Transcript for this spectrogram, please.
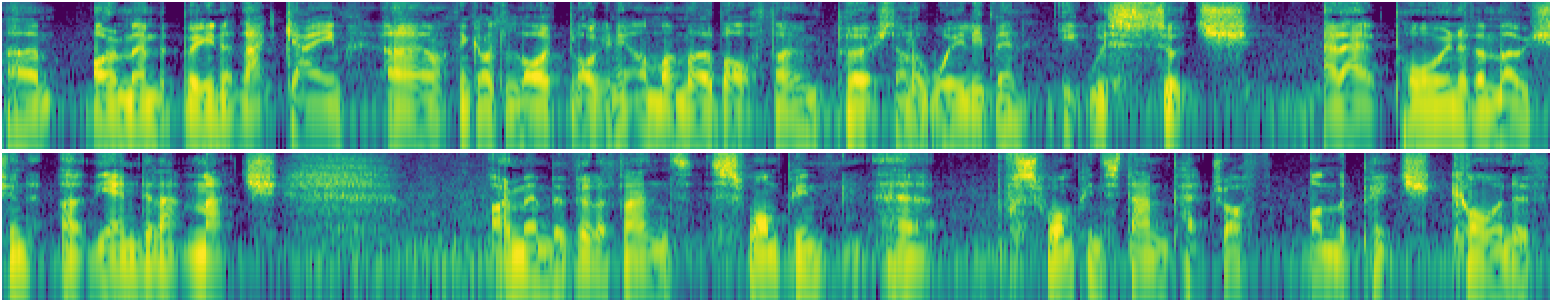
Um, I remember being at that game. Uh, I think I was live blogging it on my mobile phone, perched on a wheelie bin. It was such an outpouring of emotion. At the end of that match, I remember Villa fans swamping, uh, swamping Stan Petrov on the pitch, kind of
